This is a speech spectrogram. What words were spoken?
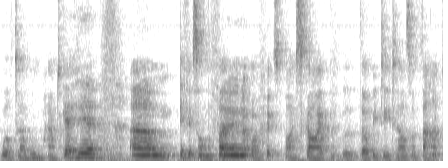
we'll tell them how to get here. Um, if it's on the phone or if it's by Skype, there'll be details of that.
